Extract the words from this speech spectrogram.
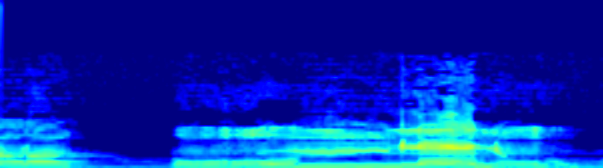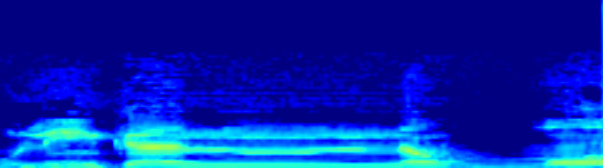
رَبُّهُمْ لَنُهْلِكَنَّ الظَّالِمِينَ.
